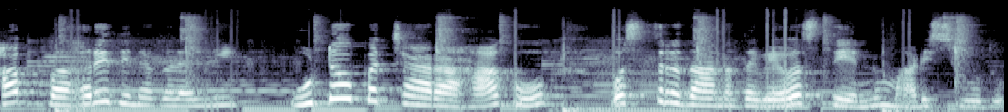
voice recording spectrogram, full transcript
ಹಬ್ಬ ಹರಿದಿನಗಳಲ್ಲಿ ಊಟೋಪಚಾರ ಹಾಗೂ ವಸ್ತ್ರದಾನದ ವ್ಯವಸ್ಥೆಯನ್ನು ಮಾಡಿಸುವುದು.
